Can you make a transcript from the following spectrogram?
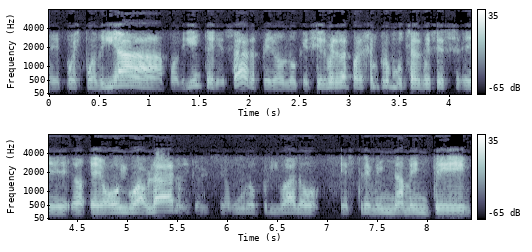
eh, pues podría podría interesar, pero lo que sí es verdad, por ejemplo, muchas veces eh, oigo hablar de que el seguro privado es tremendamente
